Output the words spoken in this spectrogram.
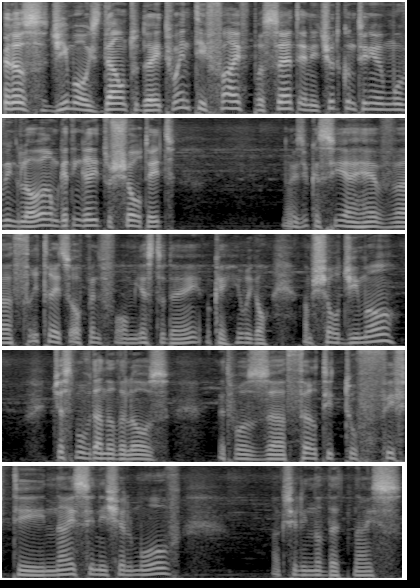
Traders, GMO is down today 25% and it should continue moving lower. I'm getting ready to short it. Now, as you can see, I have uh, three trades open from yesterday. Okay, here we go. I'm short GMO. Just moved under the lows. It was uh, 32.50. Nice initial move. Actually, not that nice.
